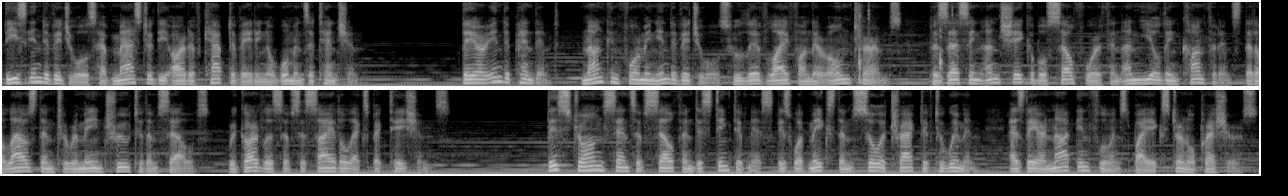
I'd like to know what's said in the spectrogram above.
these individuals have mastered the art of captivating a woman's attention. They are independent, non-conforming individuals who live life on their own terms, possessing unshakable self-worth and unyielding confidence that allows them to remain true to themselves, regardless of societal expectations. This strong sense of self and distinctiveness is what makes them so attractive to women, as they are not influenced by external pressures.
